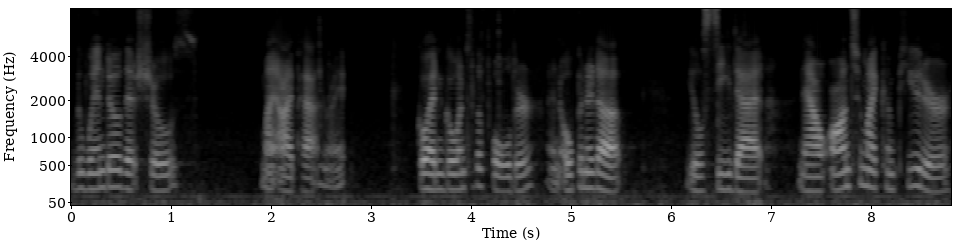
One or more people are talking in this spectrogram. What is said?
the window that shows my iPad, right, go ahead and go into the folder and open it up, you'll see that now onto my computer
